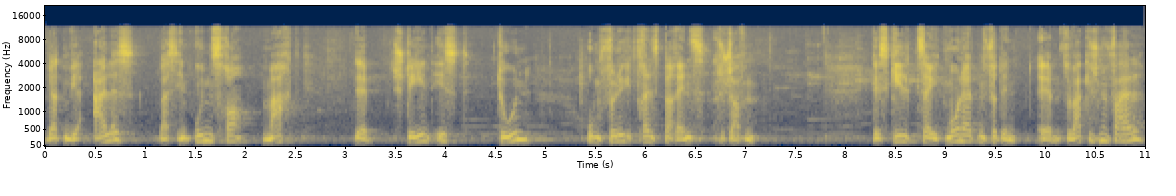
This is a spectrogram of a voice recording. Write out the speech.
werden wir alles, was in unserer Macht äh, stehend ist, tun, um völlige Transparenz zu schaffen. Das gilt seit Monaten für den äh, slowakischen Fall,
